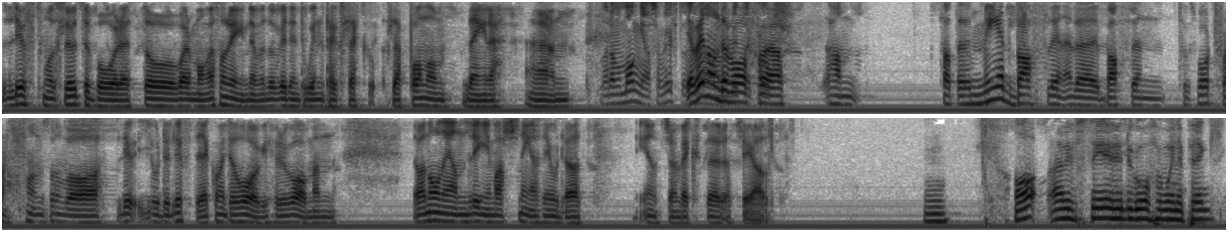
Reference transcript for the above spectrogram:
lyft mot slutet på året, då var det många som ringde, men då ville inte Winnipeg släppa honom längre. Um, men det var många som lyfte Jag vet inte om det var för att han satte med Bufflin, eller Bufflin togs bort från honom som var, gjorde lyftet. Jag kommer inte ihåg hur det var, men det var någon ändring i matchningen som gjorde att Enström växte rätt rejält. Mm. Ja, vi får se hur det går för Winnipeg.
